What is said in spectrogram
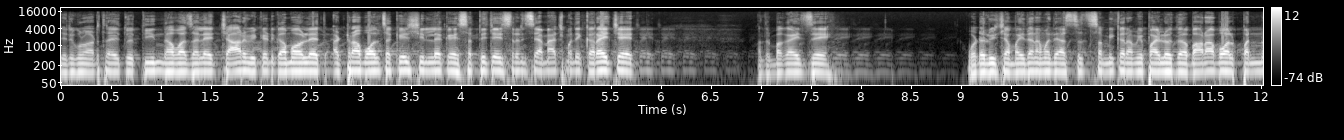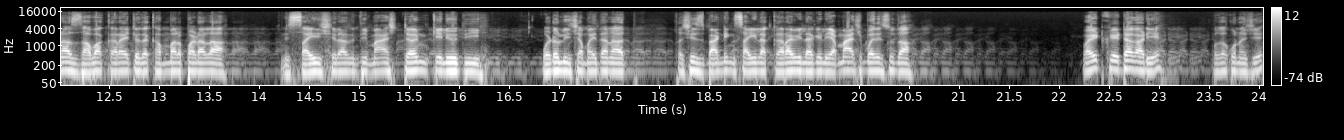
जेणेकरून अडथळा येतोय. तीन धावा झाल्या चार विकेट गमावलेत अठरा बॉलचा केस शिल्लक आहे. सत्तेचाळीस रन्स या मॅच मध्ये करायचे आहेत. मात्र बघायचंय वडोलीच्या मैदानामध्ये असंच समीकरण आम्ही पाहिलं होतं. बारा बॉल पन्नास धावा करायच्या होत्या खंबालपाडाला आणि साई शिलाने ती मॅच टर्न केली होती. वडोलीच्या मैदानात तशीच बॅटिंग साईला करावी लागेल या मॅच मध्ये सुद्धा. वाईट क्रेटा गाडी आहे. बघा कोणाची.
